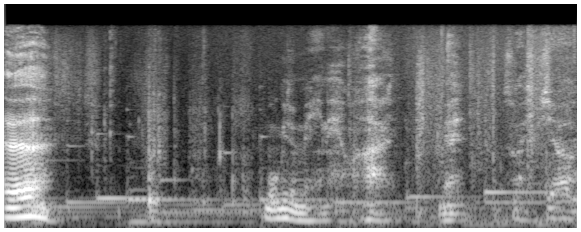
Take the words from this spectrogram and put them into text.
으, 목이 좀 메이네요. 아, 네, 수고하십시오.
